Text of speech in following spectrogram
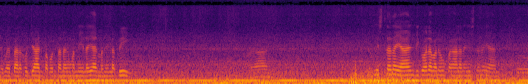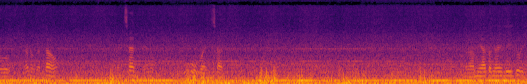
Yung may barko dyan, papunta ng Manila yan, Manila Bay. Ayan. Yung isla na yan, hindi ko alam anong pangalan ng isla na yan. So, ano, ganda, oh. Sand, ano. Oh, white sand. Marami yata naliligo eh.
